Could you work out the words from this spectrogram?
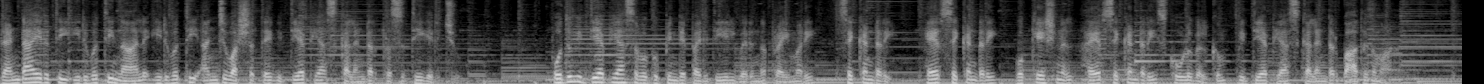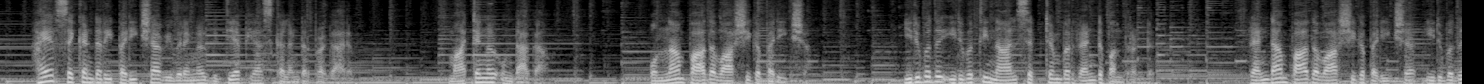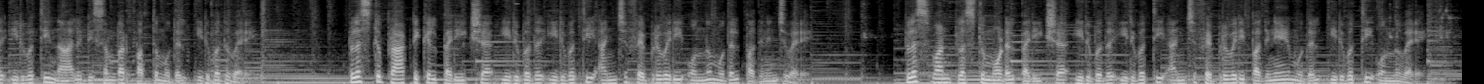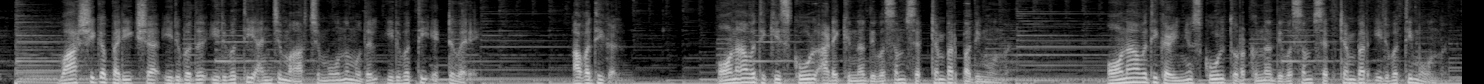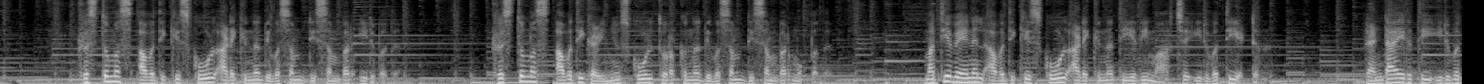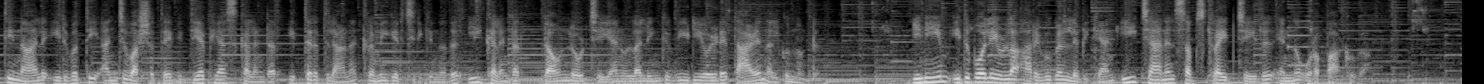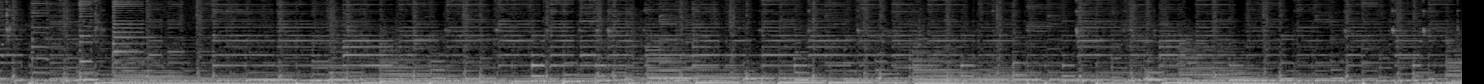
രണ്ടായിരത്തി ഇരുപത്തിനാല് ഇരുപത്തി അഞ്ച് വർഷത്തെ വിദ്യാഭ്യാസ കലണ്ടർ പ്രസിദ്ധീകരിച്ചു. പൊതുവിദ്യാഭ്യാസ വകുപ്പിന്റെ പരിധിയിൽ വരുന്ന primary secondary higher secondary vocational higher secondary സ്കൂളുകൾക്കും വിദ്യാഭ്യാസ കലണ്ടർ ബാധകമാണ്. ഹയർ സെക്കൻഡറി പരീക്ഷാ വിവരങ്ങൾ വിദ്യാഭ്യാസ കലണ്ടർ പ്രകാരം. മാറ്റങ്ങൾ ഉണ്ടാകാം. ഒന്നാം പാദ വാർഷിക പരീക്ഷ. ഇരുപത് ഇരുപത്തിനാല് സെപ്റ്റംബർ രണ്ട് പന്ത്രണ്ട്. രണ്ടാം പാദ വാർഷിക പരീക്ഷ ഇരുപത് ഇരുപത്തിനാല് ഡിസംബർ പത്ത് മുതൽ ഇരുപത് വരെ. പ്ലസ് ടു പ്രാക്ടിക്കൽ പരീക്ഷ ഇരുപത് ഇരുപത്തി അഞ്ച് ഫെബ്രുവരി ഒന്ന് മുതൽ പതിനഞ്ച് വരെ. Plus one plus two model പരീക്ഷ ഇരുപത് ഇരുപത്തി അഞ്ച് ഫെബ്രുവരി പതിനേഴ് മുതൽ ഇരുപത്തി ഒന്ന് വരെ. വാർഷിക പരീക്ഷ ഇരുപത് ഇരുപത്തി അഞ്ച് മാർച്ച് മൂന്ന് മുതൽ ഇരുപത്തി എട്ട് വരെ. അവധികൾ. ഓണാവധിക്ക് സ്കൂൾ അടയ്ക്കുന്ന ദിവസം സെപ്റ്റംബർ പതിമൂന്ന്. ഓണാവധി കഴിഞ്ഞു സ്കൂൾ തുറക്കുന്ന ദിവസം സെപ്റ്റംബർ ഇരുപത്തിമൂന്ന്. ക്രിസ്തുമസ് അവധിക്ക് സ്കൂൾ അടയ്ക്കുന്ന ദിവസം ഡിസംബർ ഇരുപത്. ക്രിസ്തുമസ് അവധി കഴിഞ്ഞു സ്കൂൾ തുറക്കുന്ന ദിവസം ഡിസംബർ മുപ്പത്. മധ്യവേനൽ അവധിക്ക് സ്കൂൾ അടയ്ക്കുന്ന തീയതി മാർച്ച് ഇരുപത്തിയെട്ട്. രണ്ടായിരത്തി ഇരുപത്തിനാല് ഇരുപത്തി അഞ്ച് വർഷത്തെ വിദ്യാഭ്യാസ കലണ്ടർ ഇത്തരത്തിലാണ് ക്രമീകരിച്ചിരിക്കുന്നത്. ഈ കലണ്ടർ ഡൗൺലോഡ് ചെയ്യാനുള്ള ലിങ്ക് വീഡിയോയുടെ താഴെ നൽകുന്നുണ്ട്. ഇനിയും ഇതുപോലെയുള്ള അറിവുകൾ ലഭിക്കാൻ ഈ ചാനൽ സബ്സ്ക്രൈബ് ചെയ്ത് എന്ന് ഉറപ്പാക്കുക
